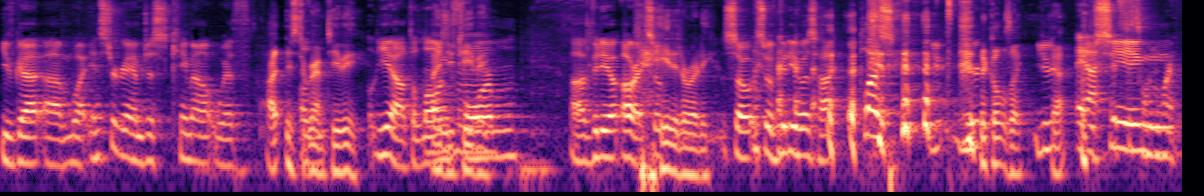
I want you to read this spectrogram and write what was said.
You've got um, what Instagram just came out with. Uh, Instagram TV. Yeah, the long IGTV. form uh, video. All right, so Hate it already. so so video is hot. Plus, you, you're, Nicole's like, you're, yeah. Yeah, you're it's just one more seeing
